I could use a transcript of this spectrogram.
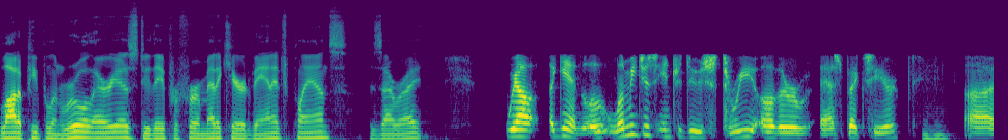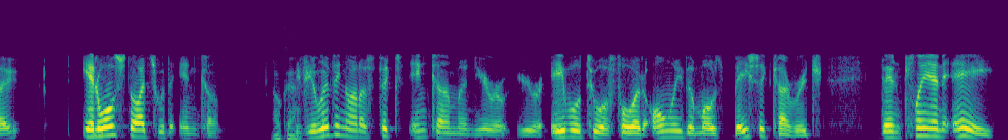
a lot of people in rural areas. Do they prefer Medicare Advantage plans? Is that right? Well, again, l- let me just introduce three other aspects here. Uh, it all starts with income. Okay. If you're living on a fixed income and you're you're able to afford only the most basic coverage, then Plan A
